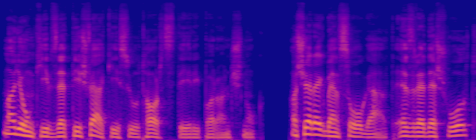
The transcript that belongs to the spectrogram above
Nagyon képzett és felkészült harctéri parancsnok. A seregben szolgált, ezredes volt,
